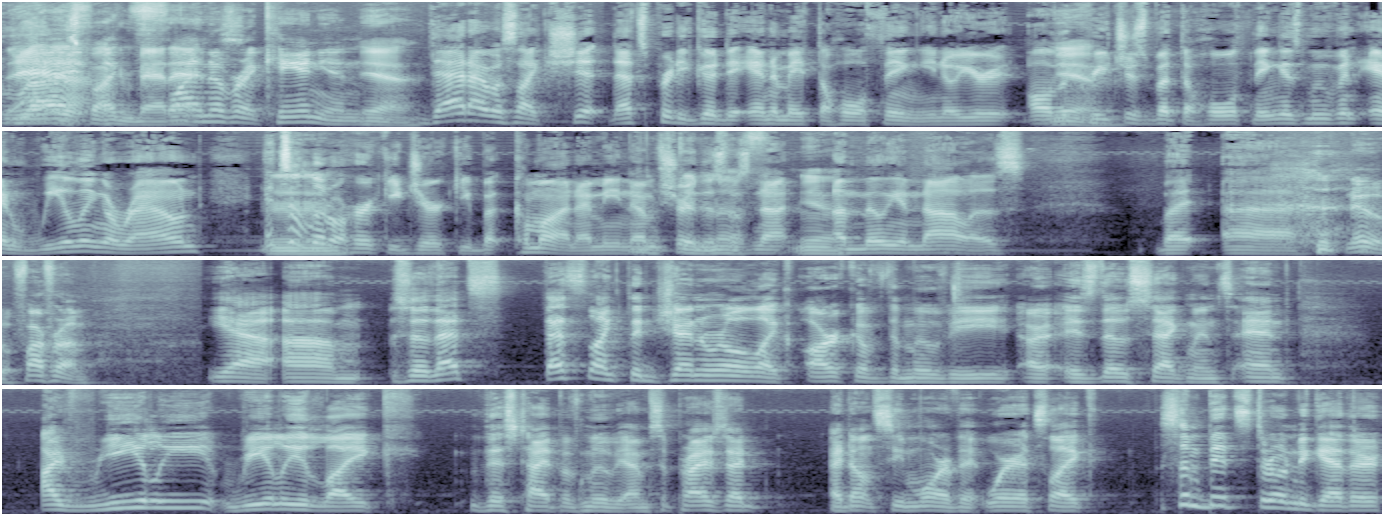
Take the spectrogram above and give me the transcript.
Yeah. that is fucking like badass. flying over a canyon. yeah, That I was like, shit, that's pretty good to animate the whole thing. You know, you're all the Yeah. creatures, but the whole thing is moving and wheeling around. It's a little herky jerky, but come on. I mean, I'm sure good this was not yeah. a million dollars, but uh, No, far from. Yeah. Um. So that's that's like the general like arc of the movie uh, is those segments, and I really really like this type of movie. I'm surprised I I don't see more of it where it's like some bits thrown together.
